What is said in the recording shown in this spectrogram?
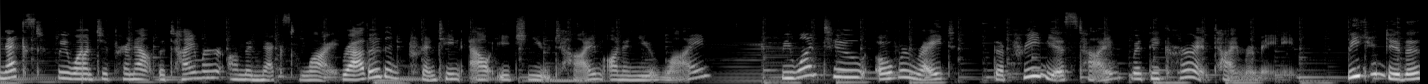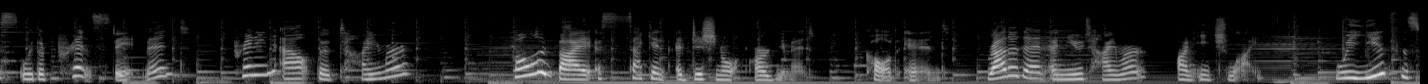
Next, we want to print out the timer on the next line. Rather than printing out each new time on a new line, we want to overwrite the previous time with the current time remaining. We can do this with a print statement, printing out the timer followed by a second additional argument called end, rather than a new timer on each line. We use this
